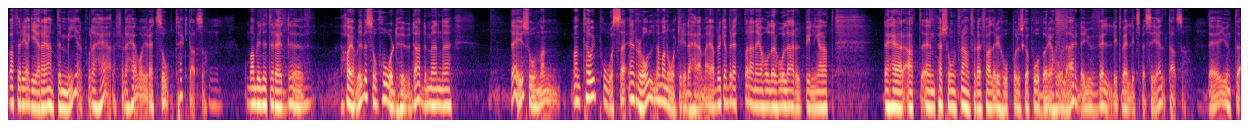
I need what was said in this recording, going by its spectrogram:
varför reagerar jag inte mer på det här? För det här var ju rätt så otäckt alltså. Mm. Och man blir lite rädd. Eh, har jag blivit så hårdhudad? Men eh, det är ju så. Man, man tar ju på sig en roll när man åker i det här med. Jag brukar berätta det när jag håller HLR-utbildningar att det här att en person framför dig faller ihop och du ska påbörja HLR, det är ju väldigt, väldigt speciellt alltså. Det är ju inte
